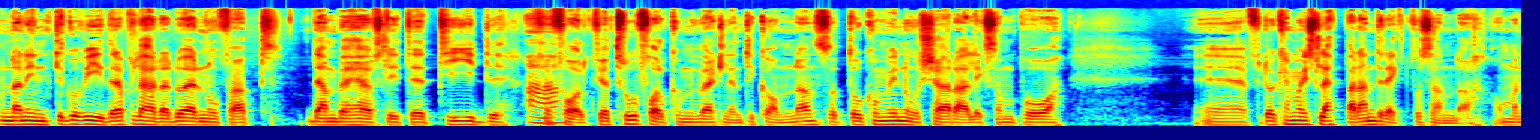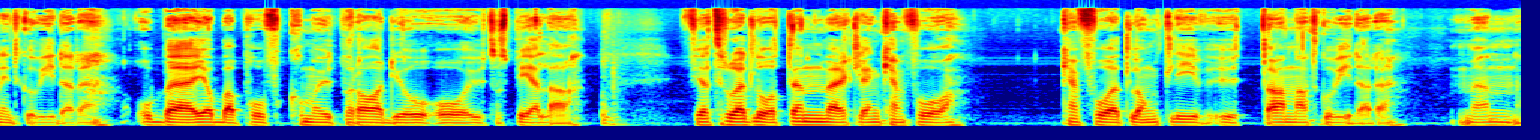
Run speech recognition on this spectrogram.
om den inte går vidare på lördag då är det nog för att den behövs lite tid för folk. För jag tror folk kommer verkligen tycka om den så då kommer vi nog köra liksom på eh, för då kan man ju släppa den direkt på söndag om man inte går vidare och börja jobba på att komma ut på radio och ut och spela. För jag tror att låten verkligen kan få, kan få ett långt liv utan att gå vidare. Men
